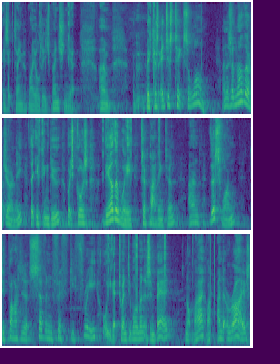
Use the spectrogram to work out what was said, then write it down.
is it time for my old age pension yet? Um, because it just takes so long. And there's another journey that you can do which goes the other way to Paddington, and this one departed at 7.53. Oh, you get 20 more minutes in bed. Not bad. And it arrives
